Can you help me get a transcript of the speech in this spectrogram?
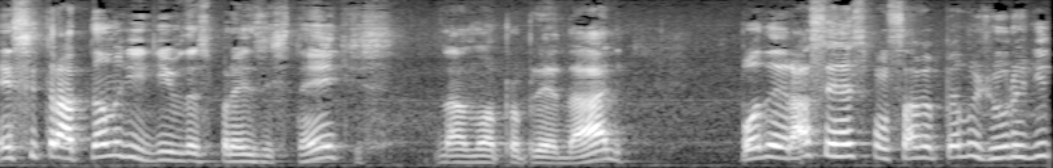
Em se tratando de dívidas pré-existentes na nova propriedade, poderá ser responsável pelos juros de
